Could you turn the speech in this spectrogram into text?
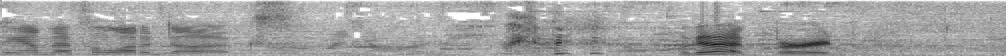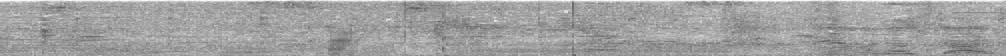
Damn, that's a lot of ducks. Oh my gosh. Look at that bird. Man, look at those ducks.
